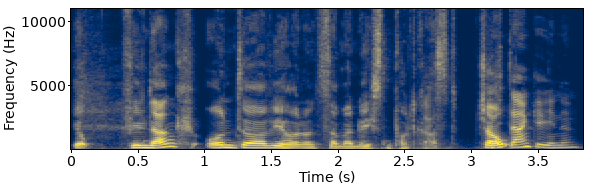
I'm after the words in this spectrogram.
Jo, vielen Dank und äh, wir hören uns dann beim nächsten Podcast. Ciao. Ich danke Ihnen.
